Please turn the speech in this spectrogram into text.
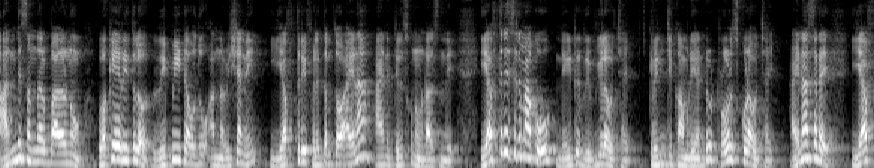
అన్ని సందర్భాలను ఒకే రీతిలో రిపీట్ అవ్వదు అన్న విషయాన్ని ఎఫ్ త్రీ ఫలితంతో అయినా ఆయన తెలుసుకుని ఉండాల్సింది. ఎఫ్ త్రీ సినిమాకు నెగిటివ్ రివ్యూలు వచ్చాయి. క్రింజ్ కామెడీ అంటూ ట్రోల్స్ కూడా వచ్చాయి. అయినా సరే ఎఫ్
